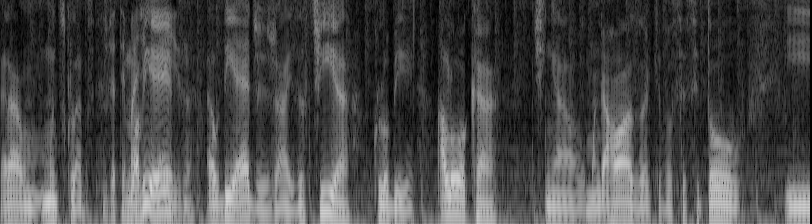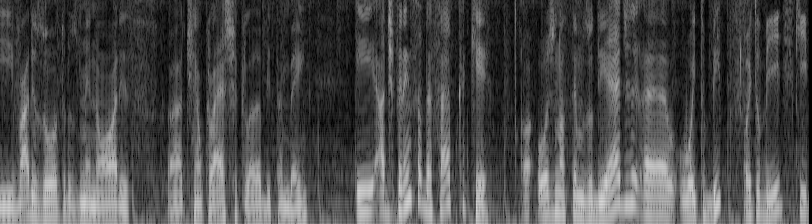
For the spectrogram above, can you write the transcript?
Eram muitos clubes. Devia ter O mais de Avier, 10, né? é, O The Edge já existia, Clube A Louca, tinha o Manga Rosa, que você citou, e vários outros menores. Ah, tinha o Clash Club também. E a diferença dessa época é que hoje nós temos o The Edge, é, o 8 Bits, 8 bits, que,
